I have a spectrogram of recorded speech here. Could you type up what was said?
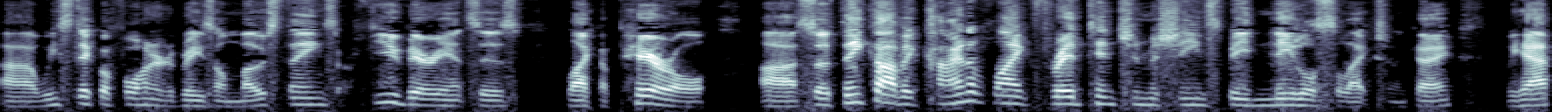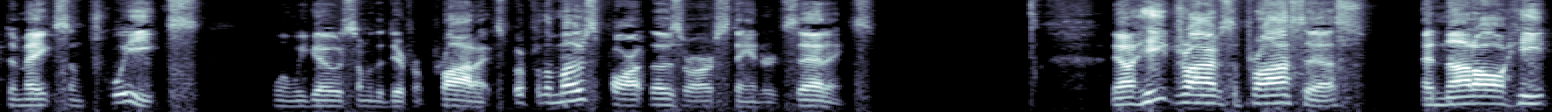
Uh, we stick with 400 degrees on most things. A few variances like apparel. Uh, so think of it kind of like thread tension, machine speed, needle selection. Okay, we have to make some tweaks when we go with some of the different products, but for the most part, those are our standard settings. Now heat drives the process and not all heat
